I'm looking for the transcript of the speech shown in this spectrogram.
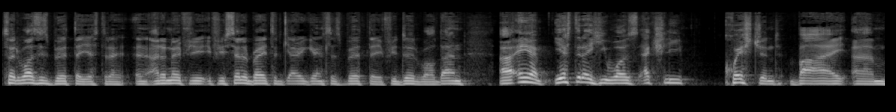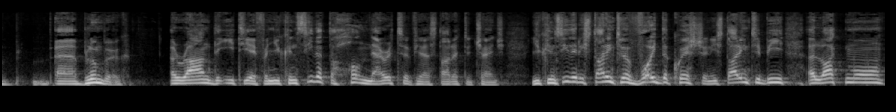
So it was his birthday yesterday, and I don't know if you if you celebrated Gary Gensler's birthday. If you did, well done. Uh, anyway, yesterday he was actually questioned by um, uh, Bloomberg around the ETF, and you can see that the whole narrative here started to change. You can see that he's starting to avoid the question. He's starting to be a lot more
